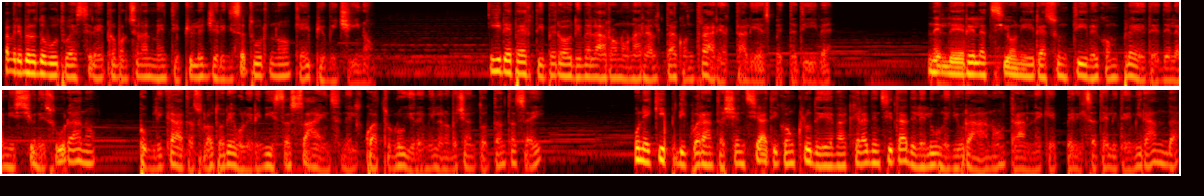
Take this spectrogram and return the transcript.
avrebbero dovuto essere proporzionalmente più leggeri di Saturno che è più vicino. I reperti però rivelarono una realtà contraria a tali aspettative. Nelle relazioni riassuntive complete della missione su Urano, pubblicata sull'autorevole rivista Science nel 4 luglio del 1986, un'equipe di 40 scienziati concludeva che la densità delle lune di Urano, tranne che per il satellite Miranda,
